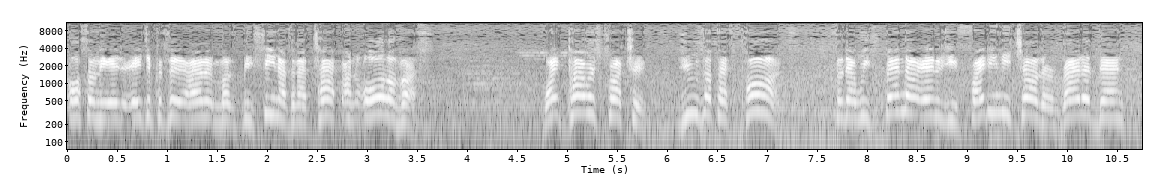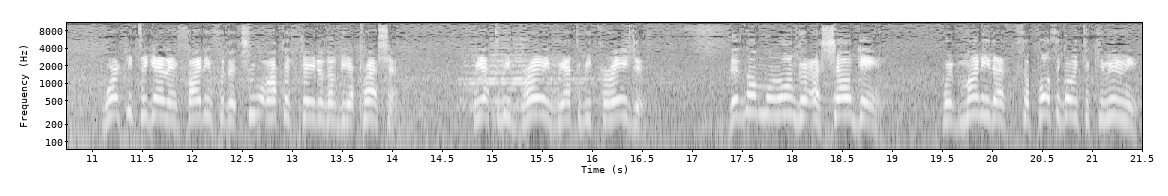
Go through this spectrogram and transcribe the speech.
also in the Asian Pacific Island must be seen as an attack on all of us. White power structures use us as pawns so that we spend our energy fighting each other rather than working together and fighting for the true orchestrators of the oppression. We have to be brave. We have to be courageous. There's no longer a shell game with money that's supposed to go into communities.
